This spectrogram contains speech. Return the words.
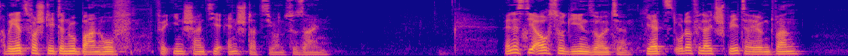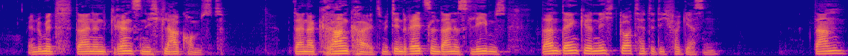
Aber jetzt versteht er nur Bahnhof. Für ihn scheint hier Endstation zu sein. Wenn es dir auch so gehen sollte, jetzt oder vielleicht später irgendwann, wenn du mit deinen Grenzen nicht klarkommst, deiner Krankheit, mit den Rätseln deines Lebens, dann denke nicht, Gott hätte dich vergessen. Dann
